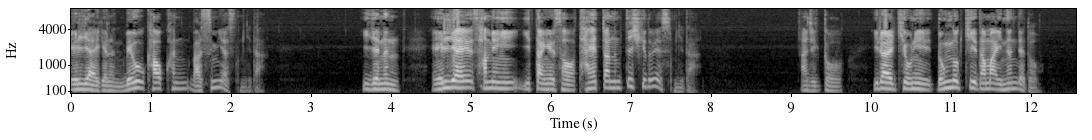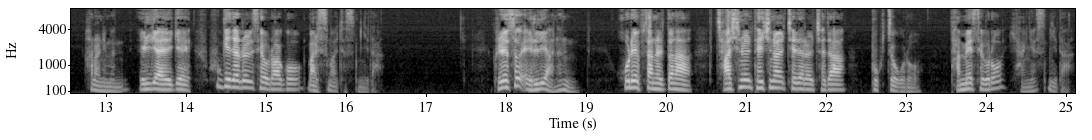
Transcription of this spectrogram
엘리야에게는 매우 가혹한 말씀이었습니다. 이제는 엘리야의 사명이 이 땅에서 다했다는 뜻이기도 했습니다. 아직도 일할 기운이 넉넉히 남아 있는데도 하나님은 엘리야에게 후계자를 세우라고 말씀하셨습니다. 그래서 엘리야는 호렙산을 떠나 자신을 대신할 제자를 찾아 북쪽으로 담메색으로 향했습니다.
